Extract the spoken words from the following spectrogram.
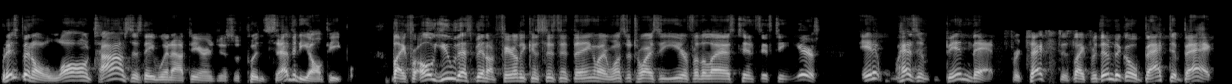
but it's been a long time since they went out there and just was putting 70 on people. Like for OU, that's been a fairly consistent thing, like once or twice a year for the last 10, 15 years. It hasn't been that for Texas. Like for them to go back to back,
